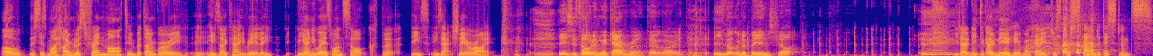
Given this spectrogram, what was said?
"Oh, this is my homeless friend Martin, but don't worry, he's okay. Really, he only wears one sock, but he's he's actually all right." He's just holding the camera. Don't worry, he's not going to be in shot. You don't need to go near him, okay? Just just stand a distance,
